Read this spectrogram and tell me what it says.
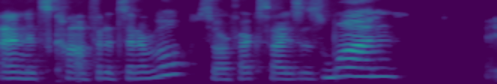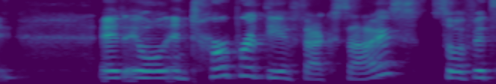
and its confidence interval. So our effect size is one. It, it will interpret the effect size. So if it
